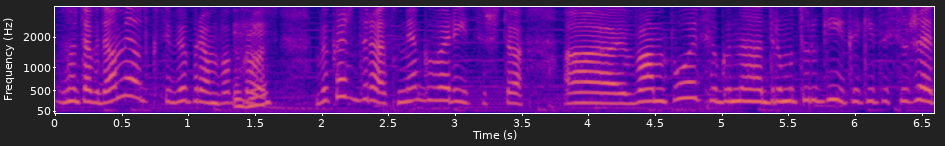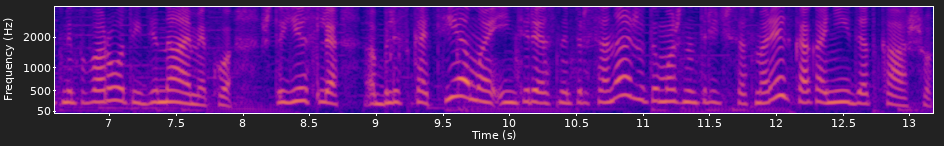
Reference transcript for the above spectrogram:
Ну, тогда у меня вот к тебе прям вопрос. Угу. Вы каждый раз мне говорите, что э, вам пофигу на драматургии, какие-то сюжетные повороты и динамику, что если близка тема, интересные персонажи, то можно три часа смотреть, как они едят кашу.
